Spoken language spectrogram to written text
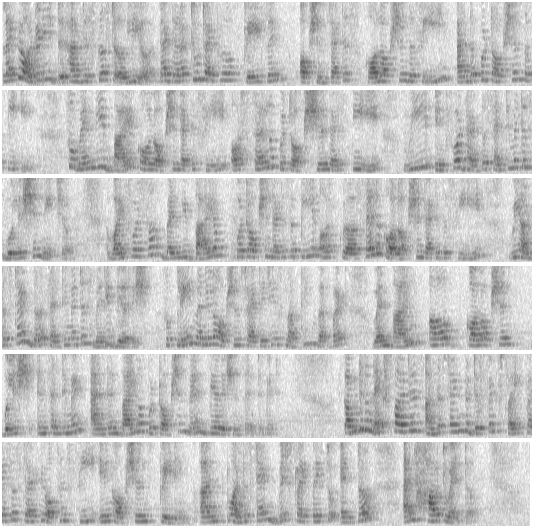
Like we already have discussed earlier that there are two types of trades in options that is call option the CE and the put options the PE. So when we buy a call option that is CE or sell a put option that is PE, we infer that the sentiment is bullish in nature Vice versa, when we buy a put option that is a P or uh, sell a call option that is a CE, we understand the sentiment is very bearish. So plain vanilla option strategy is nothing but when buying a call option bullish in sentiment and then buying a put option when bearish in sentiment. Coming to the next part is understanding the different strike prices that we often see in options trading and to understand which strike price to enter and how to enter.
